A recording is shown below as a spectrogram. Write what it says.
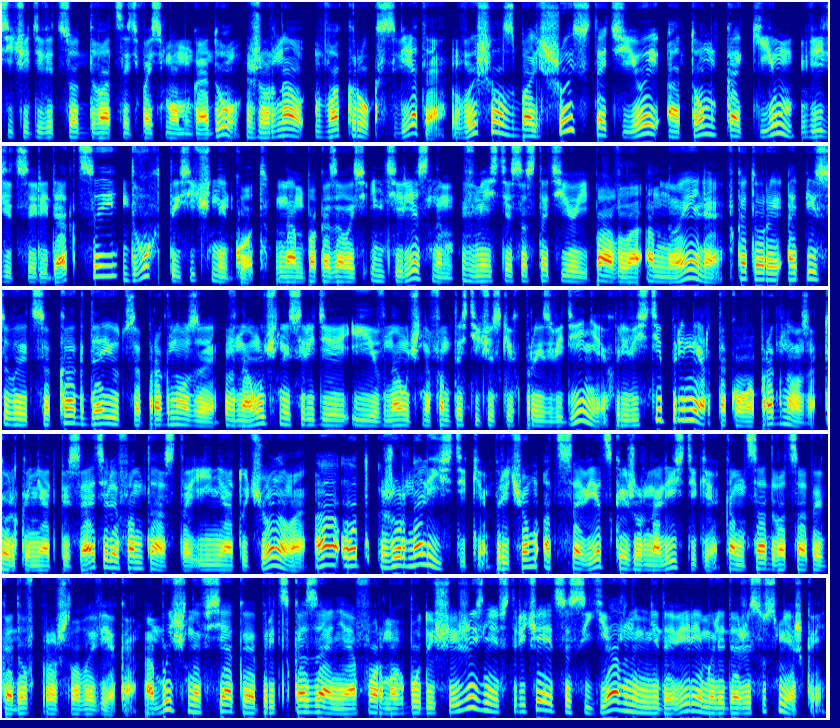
1928 году журнал «Вокруг света» вышел с большой статьей о том, каким видится редакции 2000 год. Нам показалось интересным вместе со статьей Павла Амнуэля, в которой описывается, как даются прогнозы в научной среде и в научно-фантастических произведениях, привести пример такого прогноза, только не от писателя-фантаста и не от ученого, а от журналистики, причем от советской журналистики конца 20-х годов прошлого века. Обычно всякое предсказание о формах будущей жизни встречается с явным недоверием или даже с усмешкой,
